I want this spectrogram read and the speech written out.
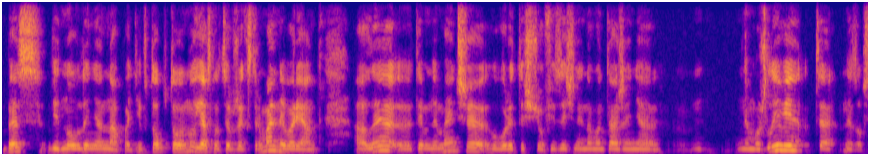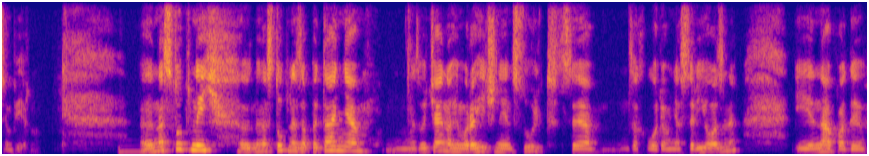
без відновлення нападів. Тобто, ну ясно, це вже екстремальний варіант, але е, тим не менше говорити, що фізичні навантаження неможливі, це не зовсім вірно. Е, Наступний, е, наступне запитання. Звичайно, геморагічний інсульт це захворювання серйозне, і напади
